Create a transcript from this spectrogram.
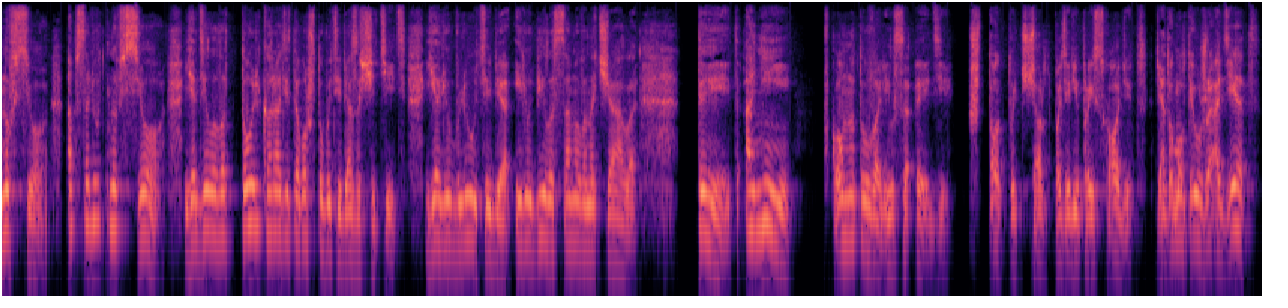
Но все, абсолютно все, я делала только ради того, чтобы тебя защитить. Я люблю тебя и любила с самого начала. Тейт, они...» В комнату увалился Эдди. «Что тут, черт подери, происходит? Я думал, ты уже одет.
